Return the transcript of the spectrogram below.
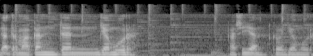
nggak termakan dan jamur kasihan ke jamur.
